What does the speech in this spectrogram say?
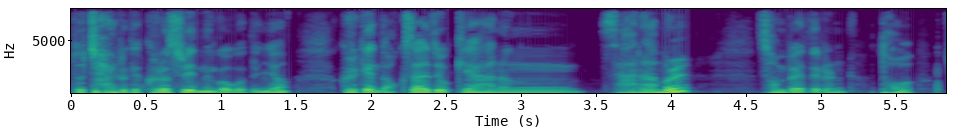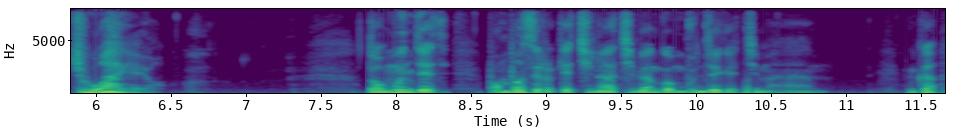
또 자유롭게 그럴 수 있는 거거든요. 그렇게 넉살 좋게 하는 사람을 선배들은 더 좋아해요. 너무 이제 뻔뻔스럽게 지나치면 그건 문제겠지만. 그러니까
